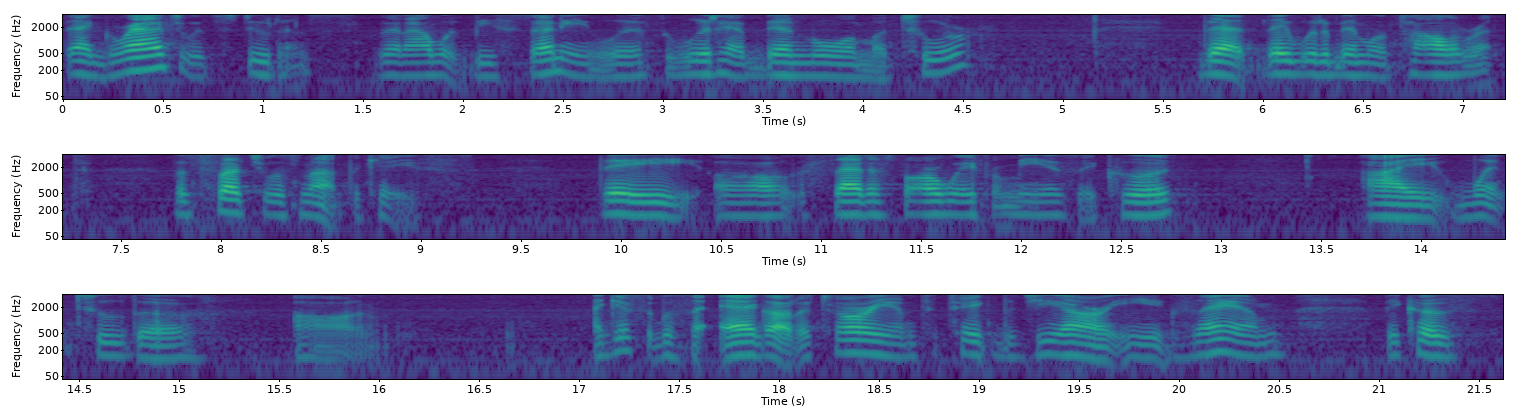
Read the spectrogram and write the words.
that graduate students that I would be studying with would have been more mature, that they would have been more tolerant, but such was not the case. They uh, sat as far away from me as they could. I went to the, uh, I guess it was the Ag Auditorium to take the GRE exam because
